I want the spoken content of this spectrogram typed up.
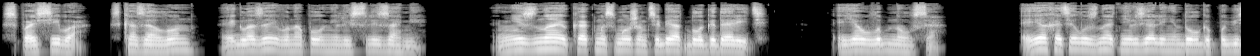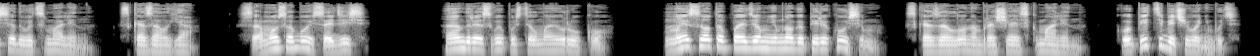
«Спасибо», — сказал он, и глаза его наполнились слезами. «Не знаю, как мы сможем тебя отблагодарить. Я улыбнулся. Я хотел узнать, нельзя ли недолго побеседовать с Малин, сказал я. Само собой, садись. Андреас выпустил мою руку. Мы с Ото пойдем немного перекусим, сказал он, обращаясь к Малин. Купить тебе чего-нибудь?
